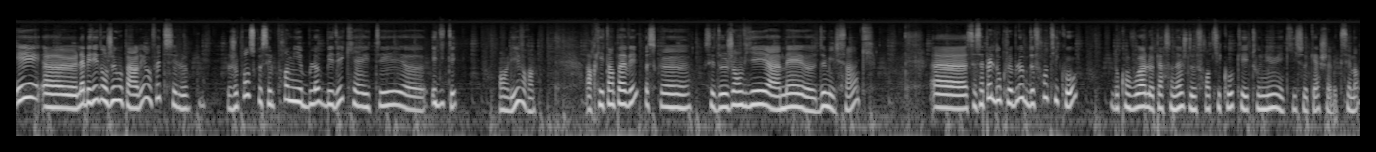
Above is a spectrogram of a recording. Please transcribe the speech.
Et la BD dont je vais vous parler, en fait, c'est le, je pense que c'est le premier blog BD qui a été édité en livre. Alors qui est un pavé parce que c'est de janvier à mai euh, 2005. Euh, ça s'appelle donc le blog de Frantico. Donc on voit le personnage de Frantico qui est tout nu et qui se cache avec ses mains.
